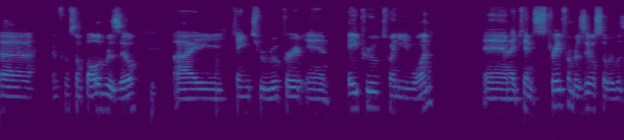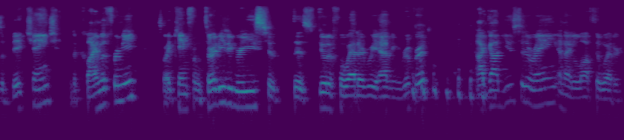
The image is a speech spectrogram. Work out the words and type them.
Uh, I'm from São Paulo, Brazil. I came to Rupert in April 21, and I came straight from Brazil, so it was a big change, the climate for me. So I came from 30 degrees to this beautiful weather we have in Rupert. I got used to the rain and I love the weather.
